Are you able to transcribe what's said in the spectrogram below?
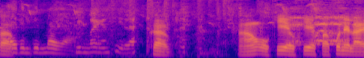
ครับ ให้ทิมทิมๆใบอะ กินไว้ยังทีละ ครับ เอาโอเค โอเค ขอบคุณหลาย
